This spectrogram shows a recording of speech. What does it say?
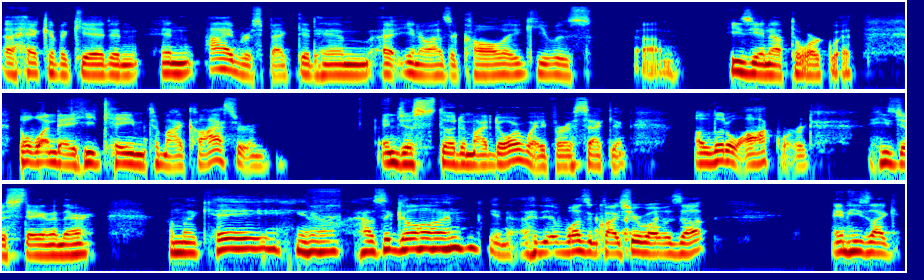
a heck of a kid, and and I respected him, uh, you know, as a colleague. He was um, easy enough to work with. But one day he came to my classroom and just stood in my doorway for a second, a little awkward. He's just standing there. I'm like, hey, you know, how's it going? You know, I wasn't quite sure what was up. And he's like,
